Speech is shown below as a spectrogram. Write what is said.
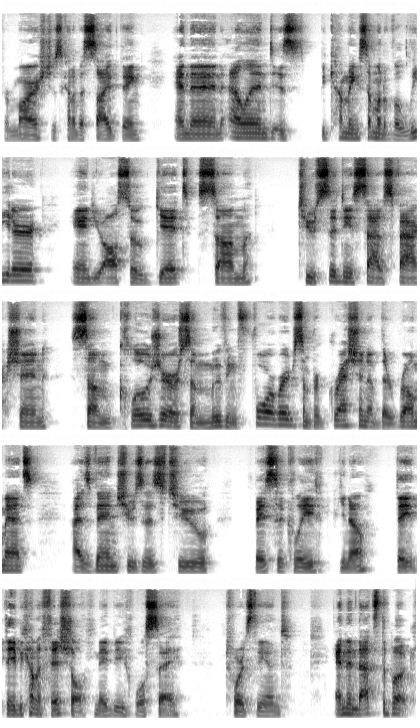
for Marsh, just kind of a side thing. And then Elend is becoming somewhat of a leader, and you also get some to Sydney's satisfaction, some closure or some moving forward, some progression of their romance as Vin chooses to basically, you know, they they become official, maybe we'll say, towards the end. And then that's the book.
